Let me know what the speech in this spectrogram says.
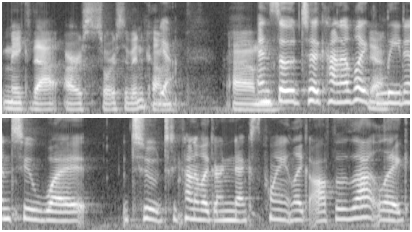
make that our source of income. Yeah. Um, and so to kind of like yeah. lead into what to to kind of like our next point like off of that like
